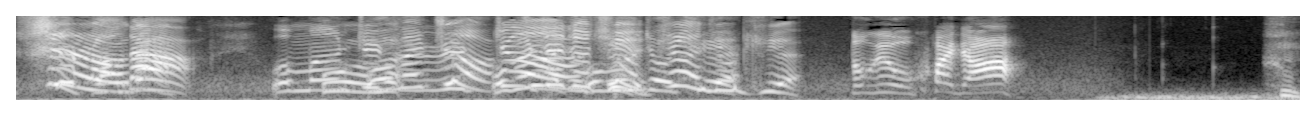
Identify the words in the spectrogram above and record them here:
是，老大，我们这我们这我们这就去，这就去。都给我快点啊！哼，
